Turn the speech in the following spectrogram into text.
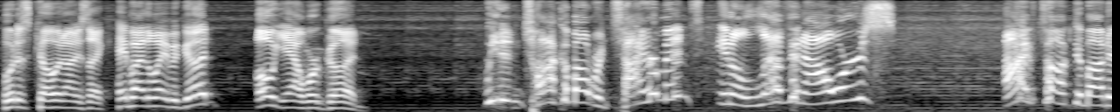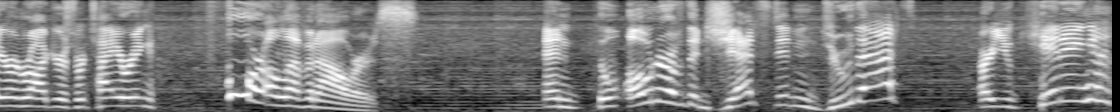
put his coat on. He's like, "Hey, by the way, we good? Oh yeah, we're good. We didn't talk about retirement in eleven hours. I've talked about Aaron Rodgers retiring for eleven hours." And the owner of the Jets didn't do that? Are you kidding?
